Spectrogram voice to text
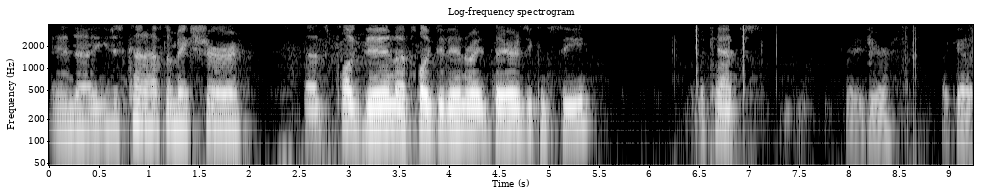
and uh, you just kind of have to make sure that it's plugged in. I plugged it in right there, as you can see. The cat's right here. My cat.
